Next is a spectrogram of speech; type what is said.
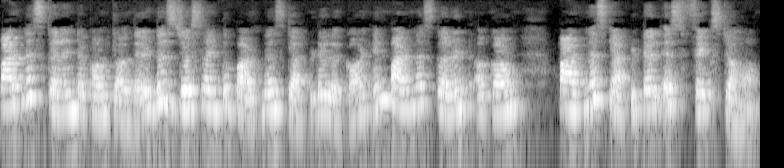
partners current account क्या होता है? It is just like the partners capital account in partners current account partners capital is fixed amount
